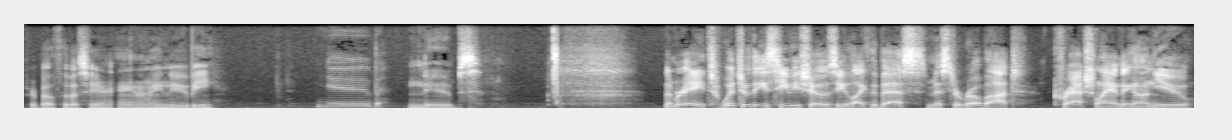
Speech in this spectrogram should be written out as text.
For both of us here, anime newbie, Noob. noobs. Number eight. Which of these TV shows do you like the best? Mr. Robot, Crash Landing on You,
